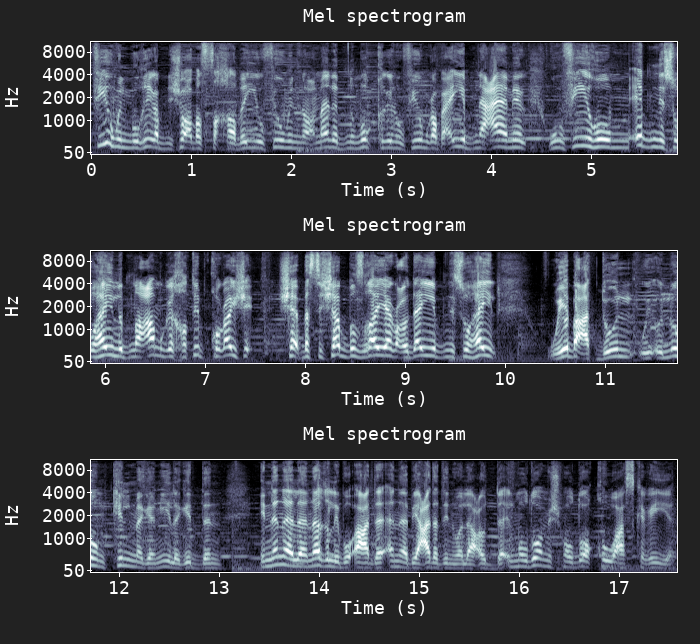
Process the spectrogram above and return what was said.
فيهم المغيرة بن شعبة الصحابي وفيهم النعمان بن مقرن وفيهم ربعي بن عامر وفيهم ابن سهيل بن عمرو خطيب قريش. بس شاب صغير عدي بن سهيل. ويبعت دول ويقول لهم كلمة جميلة جدا إننا لا نغلب أعداءنا بعدد ولا عدة. الموضوع مش موضوع قوة عسكرية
